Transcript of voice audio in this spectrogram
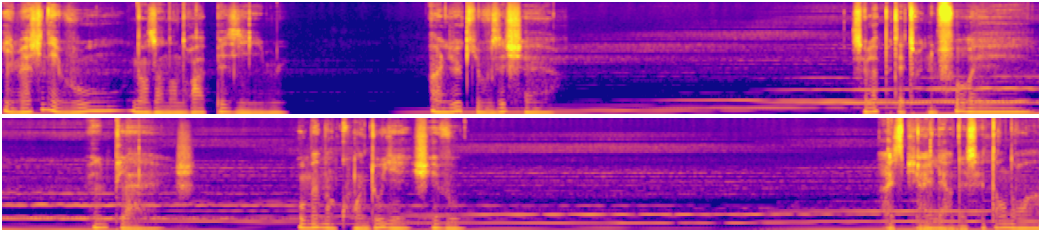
Imaginez-vous dans un endroit paisible, un lieu qui vous est cher. Cela peut être une forêt, une plage ou même un coin douillet chez vous. Respirez l'air de cet endroit.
